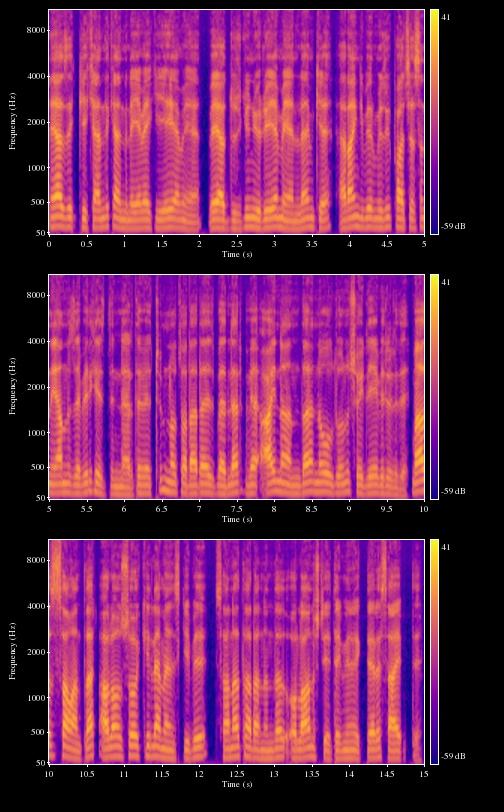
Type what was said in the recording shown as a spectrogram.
Ne yazık ki kendi kendine yemek yiyemeyen veya düzgün yürüyemeyen Lemke herhangi bir müzik parçasını yalnızca bir kez dinlerdi ve tüm notaları ezberler ve aynı anda ne olduğunu söyleyebilirdi. Bazı savantlar Alonso Clemens gibi sanat alanında olağanüstü yeteneklere sahipti.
